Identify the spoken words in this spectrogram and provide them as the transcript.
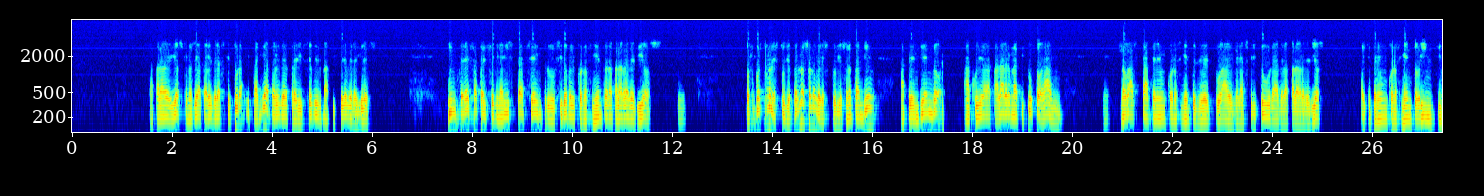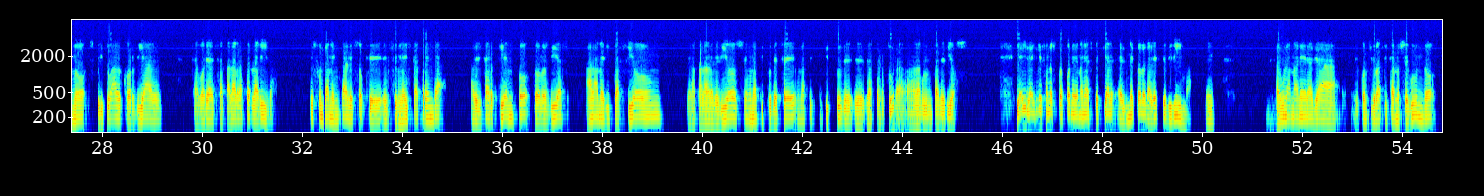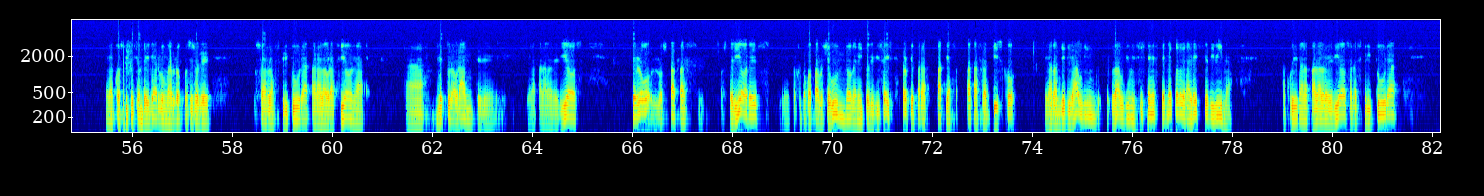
La palabra de Dios que nos llega a través de la escritura y también a través de la predicción y el magisterio de la iglesia. Interesa que el seminarista sea introducido por el conocimiento de la palabra de Dios. Por supuesto en el estudio, pero no solo en el estudio, sino también aprendiendo acudir a la palabra, una actitud orante. No basta tener un conocimiento intelectual de la escritura, de la palabra de Dios, hay que tener un conocimiento íntimo, espiritual, cordial, saborear esa palabra, hacer la vida. Es fundamental eso que el seminarista aprenda a dedicar tiempo todos los días a la meditación de la palabra de Dios en una actitud de fe, una actitud de, apertura a la voluntad de Dios. Y ahí la Iglesia nos propone de manera especial el método de la lección divina. De alguna manera ya el Concilio Vaticano II en la Constitución de Iberbum habló pues eso de usar la escritura para la oración, la, lectura orante de, la palabra de Dios. Pero luego los papas posteriores, eh, por ejemplo Juan Pablo II, Benito XVI, propio para Papa, Francisco, el Evangelio Gaudium, Gaudium insiste en este método de la lección divina, acudir a la palabra de Dios, a la escritura,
